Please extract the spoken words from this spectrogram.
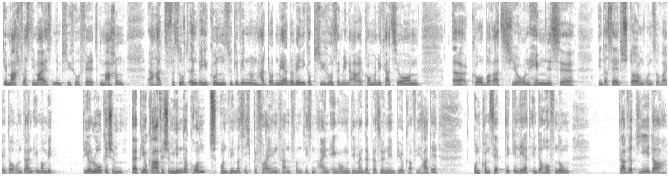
gemacht, was die meisten im Psychofeld machen. Er hat versucht, irgendwelche Kunden zu gewinnen und hat dort mehr oder weniger Psychoseminare, Kommunikation, äh, Kooperation, Hemmnisse in der Selbststeuerung und so weiter und dann immer mit biologischem, äh, biografischem Hintergrund und wie man sich befreien kann von diesen Einengungen, die man in der persönlichen Biografie hatte. Und Konzepte gelehrt in der Hoffnung, da wird jeder,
